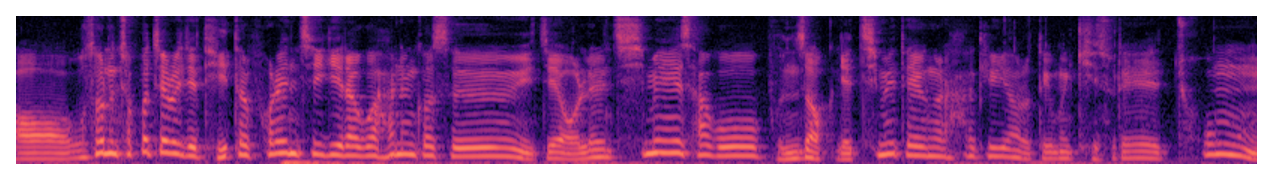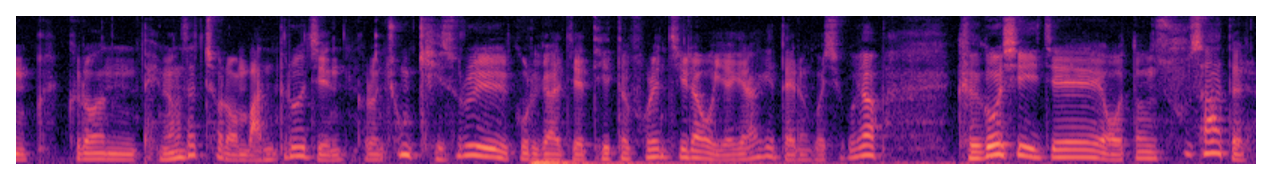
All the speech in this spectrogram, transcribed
어, 우선은 첫 번째로 이제 디지털 포렌식이라고 하는 것은 이제 원래는 침해 사고 분석, 침해 대응을 하기 위한 어떻게 보면 기술의 총 그런 대명사처럼 만들어진 그런 총 기술을 우리가 이제 디지털 포렌식이라고 이야기를 하게 되는 것이고요. 그것이 이제 어떤 수사들,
